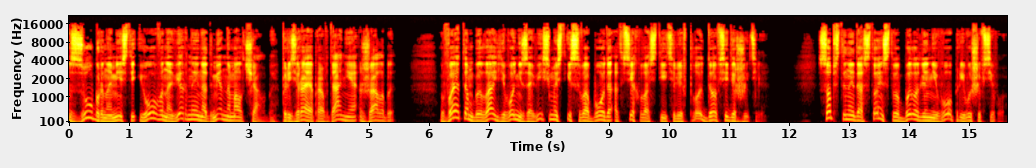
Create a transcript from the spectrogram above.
Зубр на месте Иова, наверное, надменно молчал бы, презирая оправдания, жалобы. В этом была его независимость и свобода от всех властителей, вплоть до Вседержителя. Собственное достоинство было для него превыше всего.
